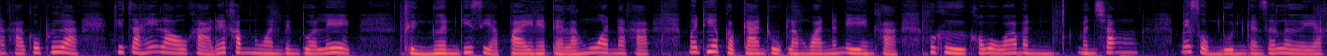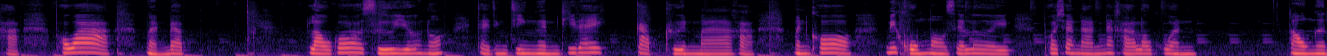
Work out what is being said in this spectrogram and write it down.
นะคะ ก็เพื่อที่จะให้เราค่ะได้คำนวณเป็นตัวเลขถึงเงินที่เสียไปในแต่ละงวดนะคะ เมื่อเทียบกับการถูกรางวัลนนั่นเองค่ะ ก็คือเขาบอกว่ามันมันช่างไม่สมดุลกันซะเลยอะค่ะ เพราะว่าเหมือนแบบ เราก็ซื้อเยอะเนาะแต่จริง ๆ เงินที่ได้กลับคืนมาค่ะ มันก็ไม่คุ้มเมาเสียเลย เพราะฉะนั้นนะคะเราควรเอาเงิน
